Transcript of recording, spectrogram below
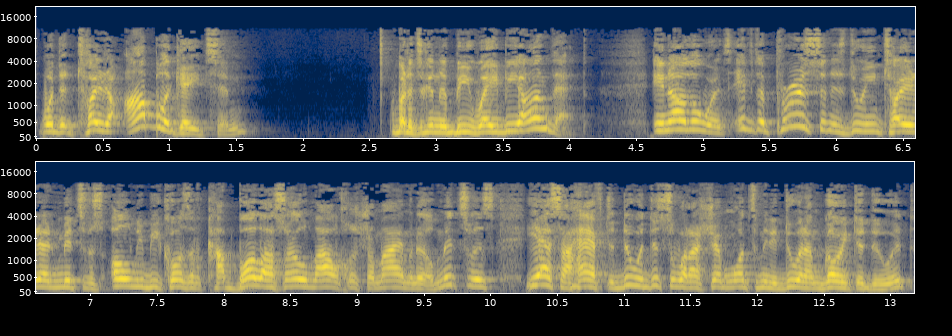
what the Torah obligates him, but it's going to be way beyond that. In other words, if the person is doing Torah and mitzvahs only because of Kabbalah, Soil, Malchus, Shemayim, and Oil mitzvahs, yes, I have to do it. This is what Hashem wants me to do, and I'm going to do it.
